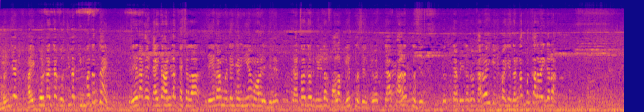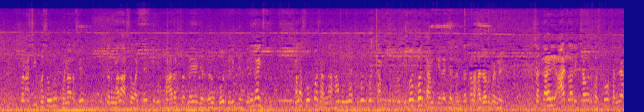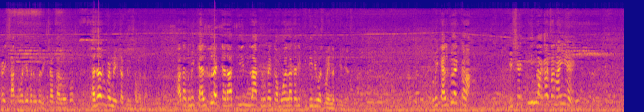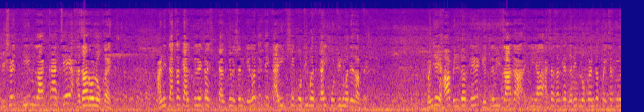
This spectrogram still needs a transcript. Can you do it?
म्हणजे हायकोर्टाच्या गोष्टीला किंमतच नाही. रेरा काय कायदा आणला कशाला? रेरामध्ये जे नियमावली दिलेत त्याचा जर बिल्डर फॉलोअप घेत नसेल किंवा त्या पाळत नसेल तर त्या बिल्डरवर कारवाई केली पाहिजे. दंडात्मक कारवाई करा. पण अशी फसवणूक होणार असेल तर मला असं वाटतं की मग महाराष्ट्रातल्या या जन गोरगरीब जनतेने जायचं मला सोपं सांगा हा मुलगा दिवसभर काम करतो दिवसभर काम केल्याच्यानंतर त्याला हजार रुपये मिळतात. सकाळी आठला रिक्षावर बसतो संध्याकाळी सात वाजेपर्यंत रिक्षा चालवतो हजार रुपये मिळतात दिवसाला त्याला. आता तुम्ही कॅल्क्युलेट करा तीन लाख रुपये कमवायला त्यांनी किती दिवस मेहनत केली असेल? तुम्ही कॅल्क्युलेट करा. विषय तीन लाखाचा नाही आहे विषय तीन लाखाचे हजारो लोक आहेत. आणि त्याचं कॅल्क्युलेटर कॅल्क्युलेशन केलं तर ते काहीशे कोटीमध्ये काही कोटींमध्ये जात आहे. म्हणजे हा बिल्डरने घेतलेली जागा ही या अशासारख्या गरीब लोकांच्याच पैशातून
